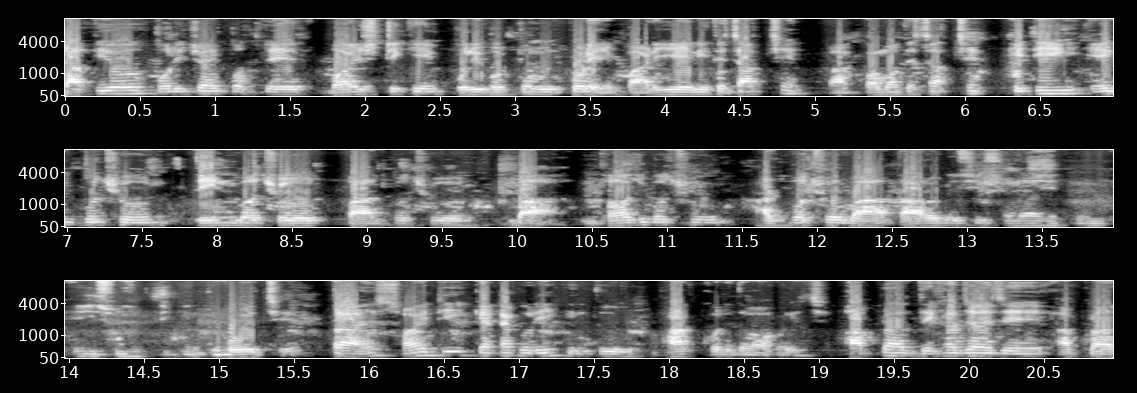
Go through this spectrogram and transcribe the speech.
জাতীয় পরিচয়পত্রের বয়সটিকে পরিবর্তন করে বাড়িয়ে নিতে চাচ্ছেন বা কমাতে চাচ্ছেন? এটি এক বছর, তিন বছর, পাঁচ বছর বা দশ বছর, আট বছর বা তারও বেশি সময় এখন এই সুযোগটি কিন্তু রয়েছে। প্রায় ছয়টি ক্যাটাগরি কিন্তু ভাগ করে দেওয়া হয়েছে। আপনার দেখা যায় যে আপনার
